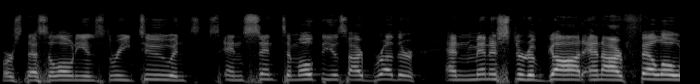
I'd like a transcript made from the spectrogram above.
First Thessalonians 3 2 and, and sent Timotheus, our brother and minister of God and our fellow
